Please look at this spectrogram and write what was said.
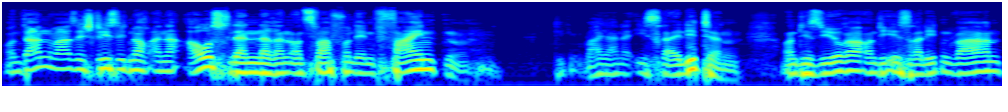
Und dann war sie schließlich noch eine Ausländerin, und zwar von den Feinden. Die war ja eine Israelitin. Und die Syrer und die Israeliten waren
